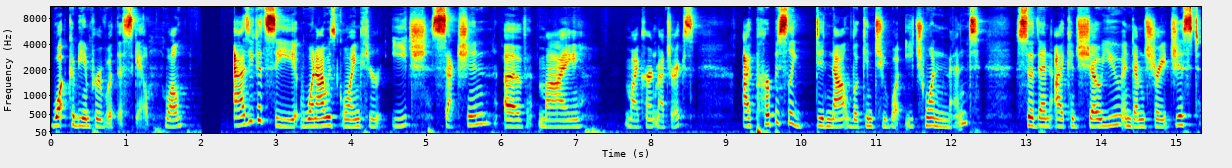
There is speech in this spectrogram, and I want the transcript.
What could be improved with this scale? Well, as you could see, when I was going through each section of my my current metrics, I purposely did not look into what each one meant so then I could show you and demonstrate just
